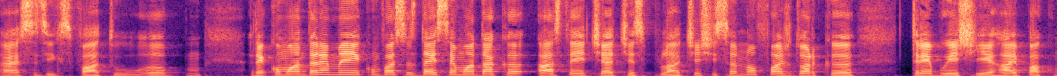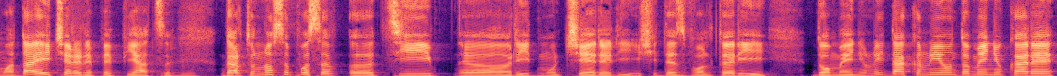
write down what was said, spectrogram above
aia să zic sfatul. Uh, Recomandarea mea e cumva să-ți dai seama dacă asta e ceea ce îți place și să nu o faci doar că trebuie și e hype acum. Da, e cerere pe piață, uh-huh. dar tu nu o să poți să uh, ții uh, ritmul cererii și dezvoltării domeniului dacă nu e un domeniu care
